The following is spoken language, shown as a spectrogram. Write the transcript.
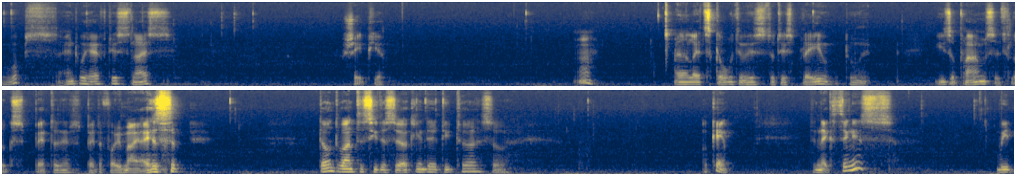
Whoops, and we have this nice shape here. Ah. Uh, let's go to this to display to isoparms. It looks better. It's better for my eyes. Don't want to see the circle in the editor, so okay. The next thing is we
